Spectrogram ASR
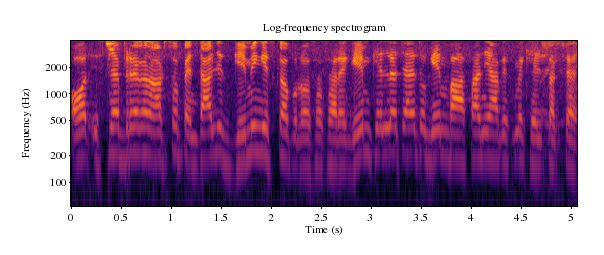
और स्नैपड्रैगन आठ सौ पैंतालीस गेमिंग इसका प्रोसेसर है। गेम खेलना चाहें तो गेम बसानी आप इसमें खेल सकते हैं।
